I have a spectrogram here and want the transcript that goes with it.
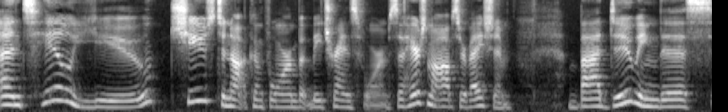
until you choose to not conform but be transformed. So here's my observation. By doing this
